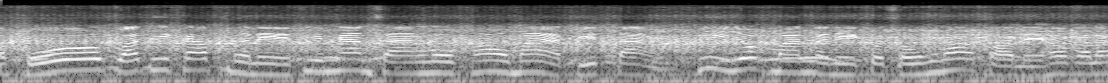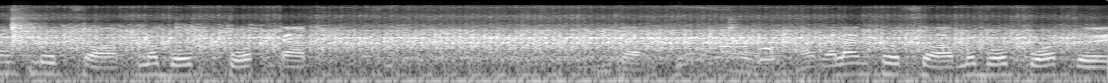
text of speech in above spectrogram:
ครับผมสวัสดีครับเมื่อนี้ทีมงานสร้างโลกเข้ามาติดตั้งที่ยกมันอันนี้กระสงเนาะตอนนี้เขากำลังทดสอบระบบปลดครับครับเขากำลังทดสอบระบบปลดโดย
